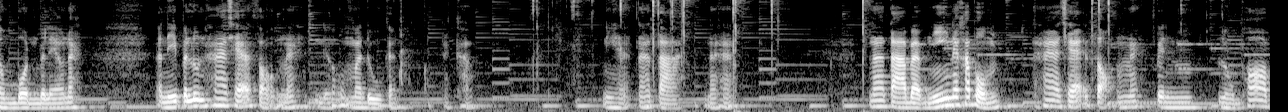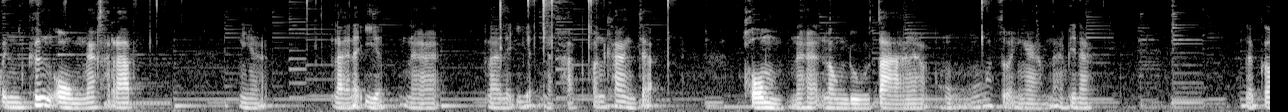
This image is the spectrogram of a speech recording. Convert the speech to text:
ลมบนไปแล้วนะ อันนี้เป็นรุ่นห้าแชะสองนะ เดี๋ยวมาดูกันนะครับนี่ฮะหน้าตานะฮะหน้าตาแบบนี้นะครับผม ห้าแชะสองนะ เป็นหลวงพ่อเป็นครึ่งองค์นะครับ เนี่ยรายละเอียดนะฮะรายละเอียดนะครับ ค่อนข้างจะคมนะฮะ ลองดูตานะครับโอ้โหสวยงามนะพี่นะ แล้วก็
